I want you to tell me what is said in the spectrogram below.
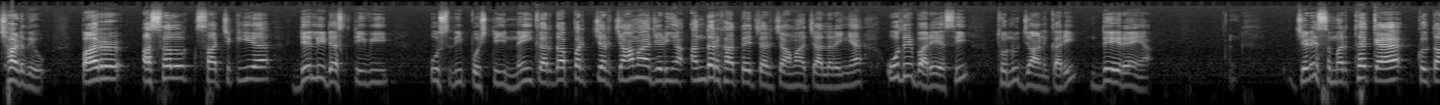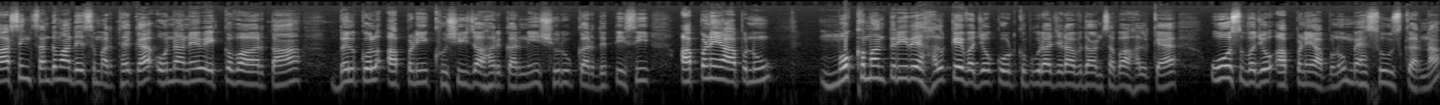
ਛੱਡ ਦਿਓ। ਪਰ ਅਸਲ ਸੱਚ ਕੀ ਹੈ? ਡੇਲੀ ਡੈਸਕ ਟੀਵੀ ਉਸ ਦੀ ਪੁਸ਼ਟੀ ਨਹੀਂ ਕਰਦਾ, ਪਰ ਚਰਚਾਵਾਂ ਜਿਹੜੀਆਂ ਅੰਦਰ ਖਾਤੇ ਚਰਚਾਵਾਂ ਚੱਲ ਰਹੀਆਂ, ਉਹਦੇ ਬਾਰੇ ਅਸੀਂ ਤੁਹਾਨੂੰ ਜਾਣਕਾਰੀ ਦੇ ਰਹੇ ਹਾਂ। ਜਿਹੜੇ ਸਮਰਥਕ ਹੈ, ਕੁਲਤਾਰ ਸਿੰਘ ਸੰਧਵਾਂ ਦੇ ਸਮਰਥਕ ਹੈ, ਉਹਨਾਂ ਨੇ ਇੱਕ ਵਾਰ ਤਾਂ ਬਿਲਕੁਲ ਆਪਣੀ ਖੁਸ਼ੀ ਜ਼ਾਹਰ ਕਰਨੀ ਸ਼ੁਰੂ ਕਰ ਦਿੱਤੀ ਸੀ। ਆਪਣੇ ਆਪ ਨੂੰ ਮੁੱਖ ਮੰਤਰੀ ਦੇ ਹਲਕੇ ਵਜੋਂ ਕੋਟਕਪੂਰਾ ਜਿਹੜਾ ਵਿਧਾਨ ਸਭਾ ਹਲਕਾ ਹੈ, ਉਸ ਵਜੋਂ ਆਪਣੇ ਆਪ ਨੂੰ ਮਹਿਸੂਸ ਕਰਨਾ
